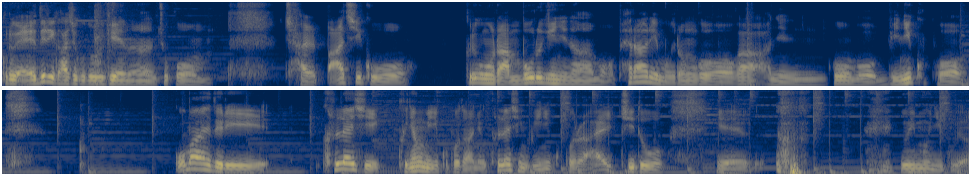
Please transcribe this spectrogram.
그리고 애들이 가지고 놀기에는 조금 잘 빠지고 그리고 뭐 람보르기니나 뭐 페라리 뭐 이런 거가 아니고 뭐 미니쿠퍼 꼬마애들이 클래식 그냥 미니쿠퍼도 아니고 클래식 미니쿠퍼를 알지도 예 의문이고요.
